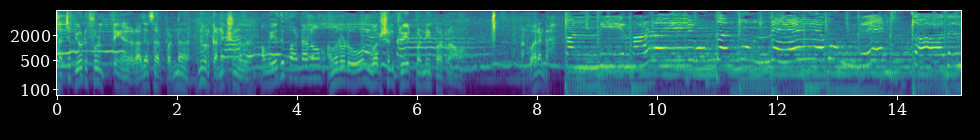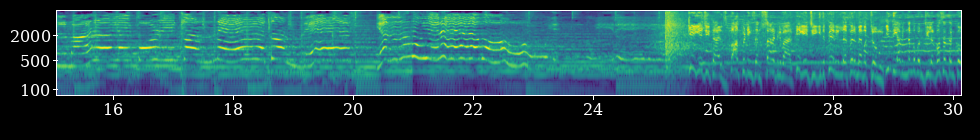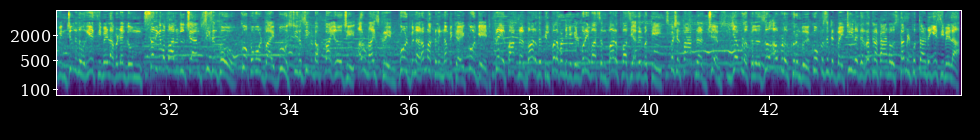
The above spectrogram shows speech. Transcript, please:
Such a beautiful thing Raja sir பண்ண இன்னொரு connection அது. அவன் எது பாடினாலும் அவனோட ஓன் வெர்ஷன் கிரியேட் பண்ணி பாடுறான் அவன். வரேன்டா. Tiles bath fittings and sanitary ware KAG இது பேர் இல்ல பெருமை மற்றும் இந்தியாவின் நம்பர் ஒன் டீலர் வசந்தன் கோவின் ஜில்லுனூர் ஏசி மேளா வழங்கும் சரிகமபா லிட்டில் சாம்ப் சீசன் 4 கோபவோட் பை பூஸ்ட் இது secret of my energy Arun ice cream gold winner அம்மாக்களின் நம்பிக்கை கோல்கேட் பிரேயர் பார்ட்னர் பாரதத்தில் பல பண்டிகைகள் ஒரே வாசம் Bharat Vasi agarbatti special partner Gems எவ்வளவு கலர்ஸ் அவ்வளவு குறும்பு co presented by T Nagar Ratna ஃபேனோஸ் Tamil புத்தாண்டு ஏசி மேளா.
